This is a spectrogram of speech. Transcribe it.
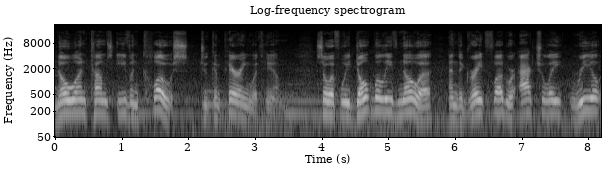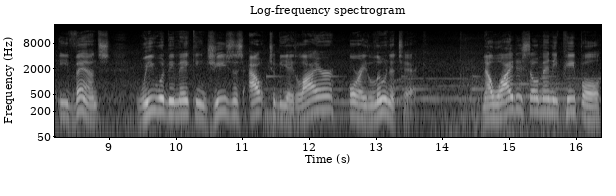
No one comes even close to comparing with him. So, if we don't believe Noah and the Great Flood were actually real events, we would be making Jesus out to be a liar or a lunatic. Now, why do so many people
